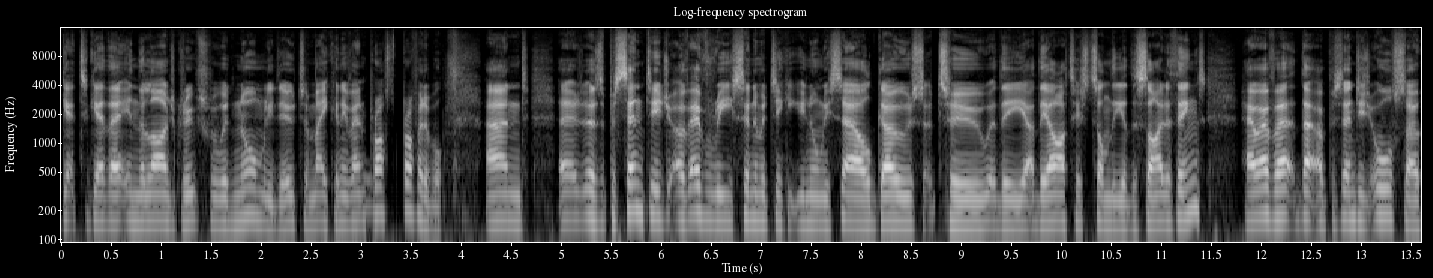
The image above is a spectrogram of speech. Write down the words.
get together in the large groups we would normally do to make an event profitable. And uh, as a percentage of every cinema ticket you normally sell goes to the uh, the artists on the other side of things. However, that a percentage also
